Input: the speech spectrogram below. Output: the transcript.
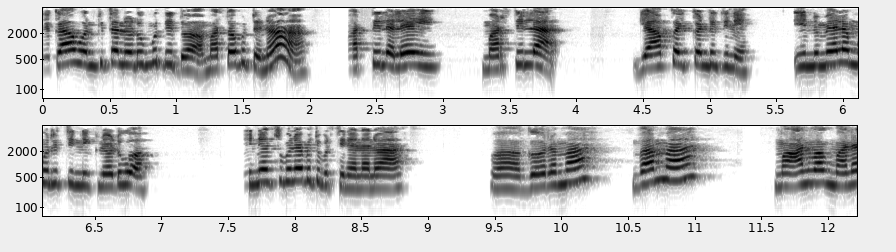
ಒಂದ್ ಒಂದ್ಕಿತ ನಡು ಮುದ್ದಿದ್ದು? ಮರ್ತೋಗ್ಬಿಟ್ಟೇನಾ? ಮರ್ತಿಲ್ಲ, ಲೇಯ್, ಮರ್ತಿಲ್ಲ. ಗ್ಯಾಪ್ ಕೈಕೊಂಡಿದ್ದೀನಿ. ಇನ್ನು ಮೇಲೆ ಮುರಿತೀನಿ ಈಗ ನಡುವು. ಇನ್ನೊಂದು ಸುಮ್ಮನೆ ಬಿಟ್ಟು ಬಿಡ್ತೀನಿ ನಾನು? ವಾ ಗೌರಮ್ಮ, ಬಾಮ್ಮ. ಮಾನವಾಗಿ ಮನೆ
